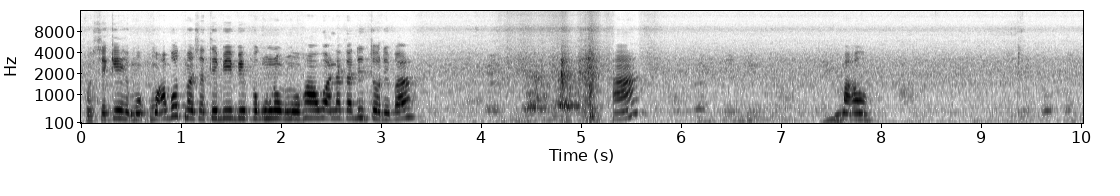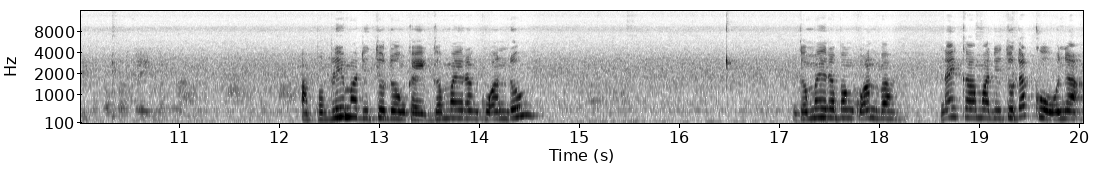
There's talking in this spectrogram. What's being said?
O sige, mu muabot man sa TVB pag mu- muhawa na ta dito, di ba? Ha? Mao. Ang problema dito dong kay gamay rang kuan dong. Gamay ra bang kuan ba? Nay kama dito dako nya.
